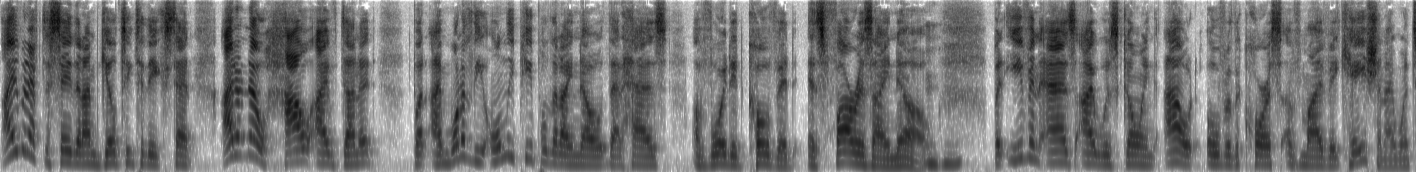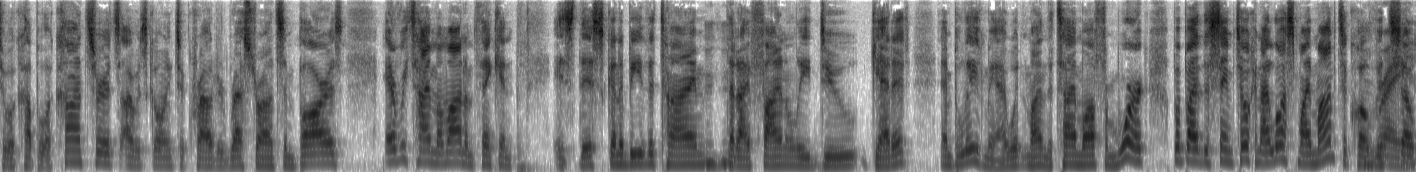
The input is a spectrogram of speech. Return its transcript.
I would have to say that I'm guilty to the extent I don't know how I've done it, but I'm one of the only people that I know that has avoided COVID as far as I know. Mm-hmm. But even as I was going out over the course of my vacation, I went to a couple of concerts, I was going to crowded restaurants and bars. Every time I'm on, I'm thinking, is this going to be the time Mm-hmm. that I finally do get it? And believe me, I wouldn't mind the time off from work. But by the same token, I lost my mom to COVID. So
